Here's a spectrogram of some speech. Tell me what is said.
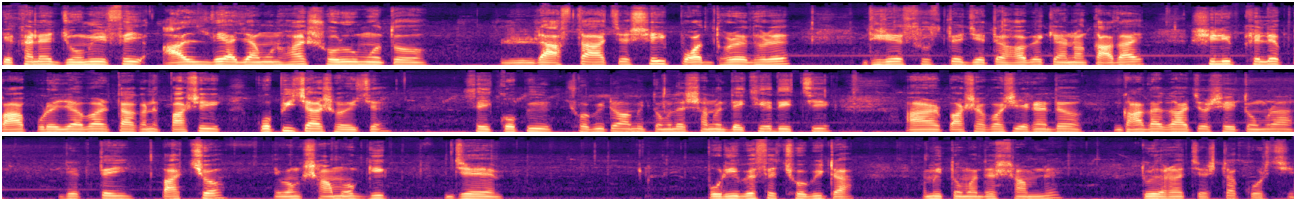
এখানে জমির সেই আল দেয়া যেমন হয়, সরু মতো রাস্তা আছে, সেই পথ ধরে ধরে ধীরে সুস্থে যেতে হবে কেন কাদায় স্লিপ খেলে পা পড়ে যাবার, তার কারণে পাশেই কপি চাষ হয়েছে। সেই কপির ছবিটাও আমি তোমাদের সামনে দেখিয়ে দিচ্ছি। আর পাশাপাশি এখানে তো গাঁদা গাছও সেই তোমরা দেখতেই পাচ্ছ। এবং সামগ্রিক যে পরিবেশের ছবিটা আমি তোমাদের সামনে তুলে ধরার চেষ্টা করছি।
